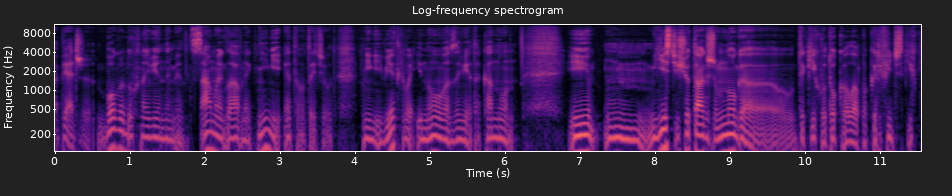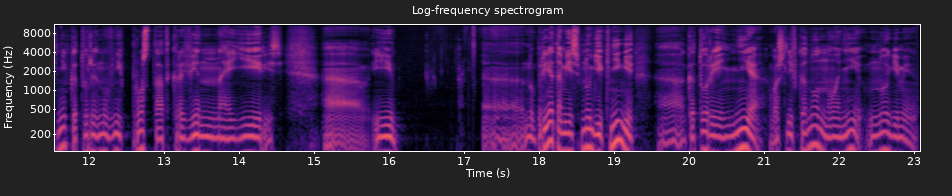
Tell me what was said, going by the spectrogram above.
опять же, богодухновенными, самые главные книги, это вот эти вот книги Ветхого и Нового Завета, канон. И есть еще также много таких вот около апокрифических книг, которые, ну, в них просто откровенная ересь. А, и э, но при этом есть многие книги, а, которые не вошли в канон, но они многими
